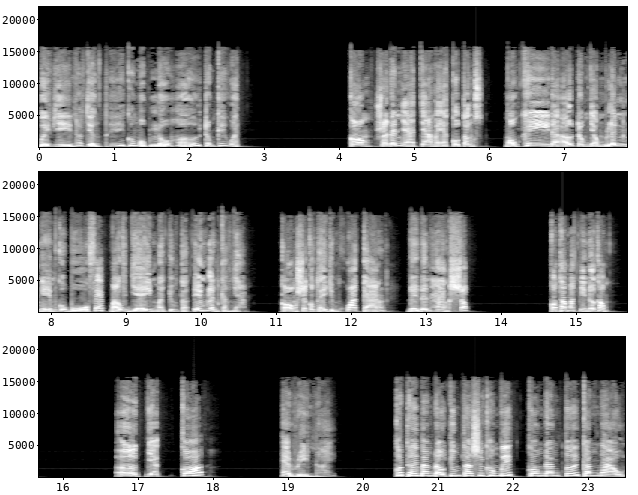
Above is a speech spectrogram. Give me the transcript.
Bởi vì nó vẫn thấy có một lỗ hở trong kế hoạch. Con sẽ đến nhà cha mẹ cô Tân một khi đã ở trong vòng linh nghiệm của bùa phép bảo vệ mà chúng ta yếm lên căn nhà. Con sẽ có thể dùng khóa cản để đến hang sóc. Có thắc mắc gì nữa không? Ờ, dạ có. Harry nói. Có thể ban đầu chúng ta sẽ không biết con đang tới căn nào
